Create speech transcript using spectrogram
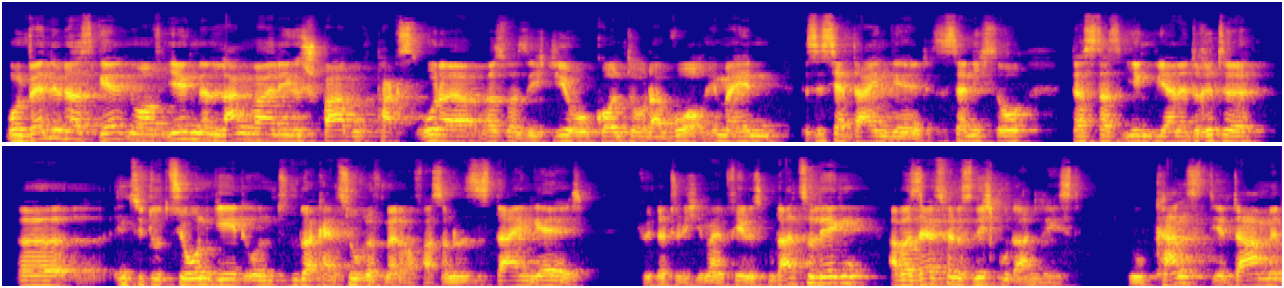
Und wenn du das Geld nur auf irgendein langweiliges Sparbuch packst oder was weiß ich, Girokonto oder wo auch immer hin, es ist ja dein Geld. Es ist ja nicht so, dass das irgendwie eine dritte äh, Institution geht und du da keinen Zugriff mehr drauf hast, sondern es ist dein Geld. Ich würde natürlich immer empfehlen, es gut anzulegen, aber selbst wenn du es nicht gut anlegst, du kannst dir damit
